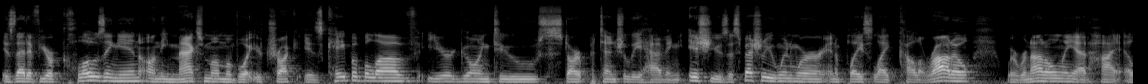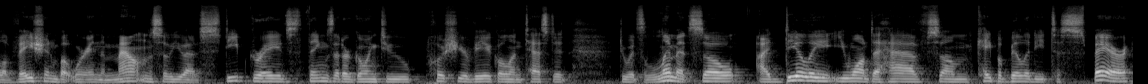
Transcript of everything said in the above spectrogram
is that if you're closing in on the maximum of what your truck is capable of you're going to start potentially having issues especially when we're in a place like colorado where we're not only at high elevation but we're in the mountains so you have steep grades things that are going to push your vehicle and test it to its limits. So, ideally, you want to have some capability to spare,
